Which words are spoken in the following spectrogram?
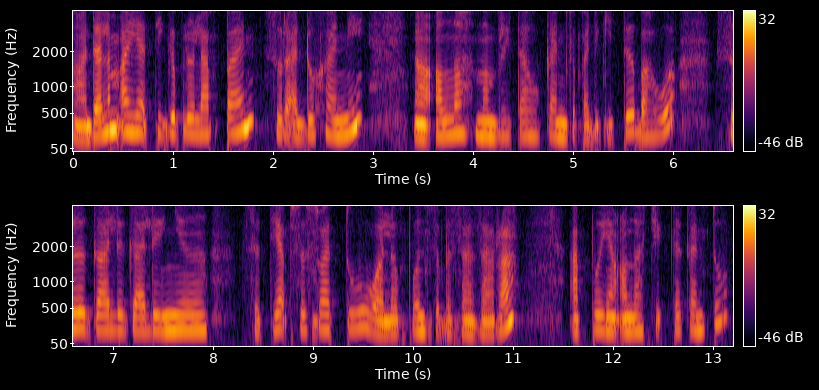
Ha, dalam ayat 38 surah Ad-Dukhan ni ha, Allah memberitahukan kepada kita bahawa segala-galanya setiap sesuatu walaupun sebesar zarah apa yang Allah ciptakan tu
